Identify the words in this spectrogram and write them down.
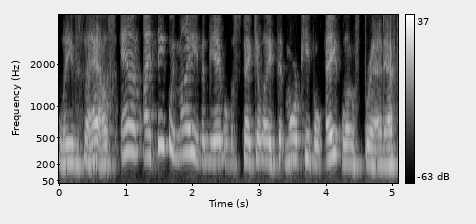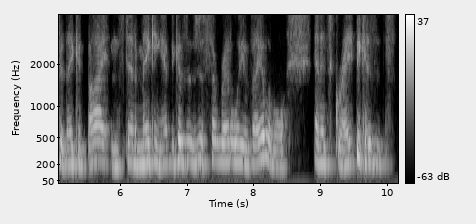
leaves the house. And I think we might even be able to speculate that more people ate loaf bread after they could buy it instead of making it because it's just so readily available. And it's great because it's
